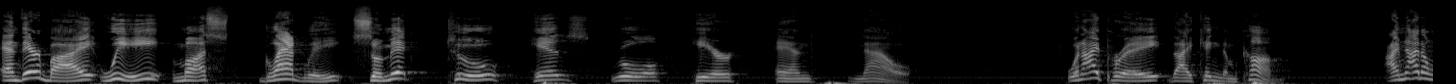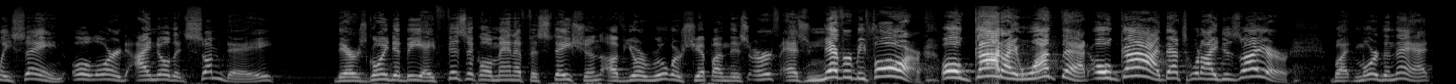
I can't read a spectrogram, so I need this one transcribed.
and thereby we must gladly submit to his rule here and now. When I pray, Thy kingdom come, I'm not only saying, Oh Lord, I know that someday there's going to be a physical manifestation of your rulership on this earth as never before. Oh God, I want that. Oh God, that's what I desire. But more than that,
